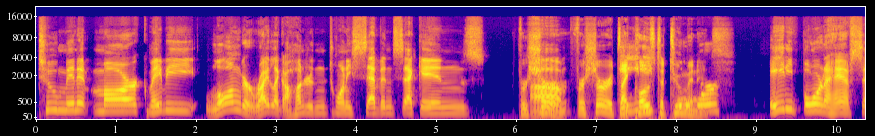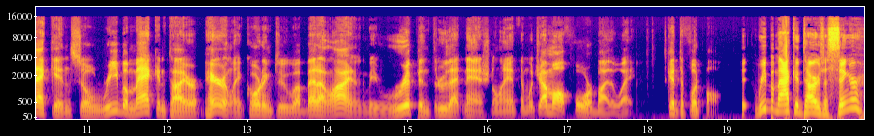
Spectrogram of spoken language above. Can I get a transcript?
two minute mark, maybe longer, right? Like 127 seconds. For sure. Um, For sure. It's like close to two minutes. 84 and a half seconds. So Reba McEntire, apparently, according to uh, Bet Online, is going to be ripping through that national anthem, which I'm all for, by the way. Let's get to football. Reba McEntire is a singer?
